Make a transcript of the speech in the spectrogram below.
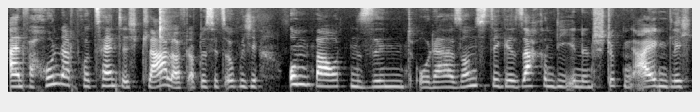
einfach hundertprozentig klar läuft, ob das jetzt irgendwelche Umbauten sind oder sonstige Sachen, die in den Stücken eigentlich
